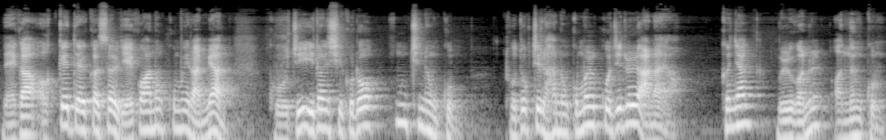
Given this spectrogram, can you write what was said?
내가 얻게 될 것을 예고하는 꿈이라면 굳이 이런 식으로 훔치는 꿈, 도둑질하는 꿈을 꾸지를 않아요. 그냥 물건을 얻는 꿈.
